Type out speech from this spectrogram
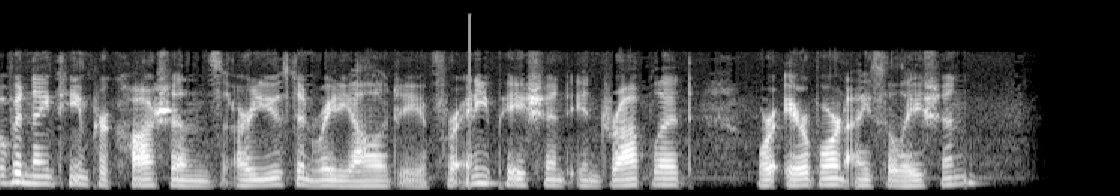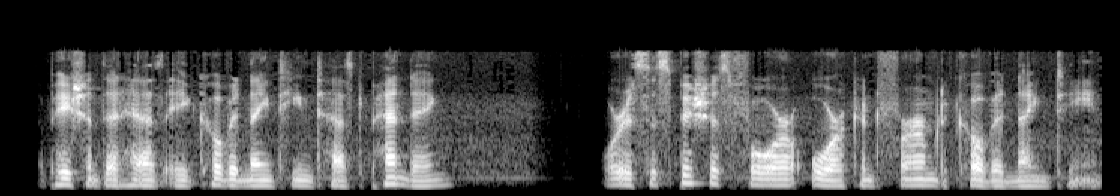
COVID-19 precautions are used in radiology for any patient in droplet or airborne isolation, a patient that has a COVID-19 test pending, or is suspicious for or confirmed COVID-19.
